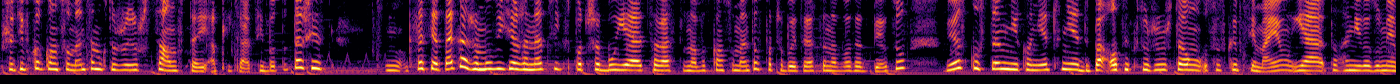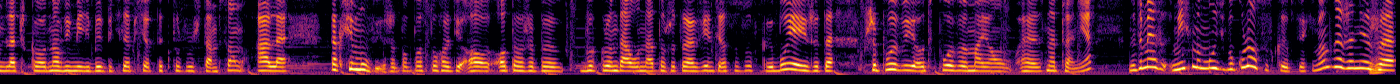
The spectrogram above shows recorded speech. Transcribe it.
przeciwko konsumentom, którzy już są w tej aplikacji, bo to też jest kwestia taka, że mówi się, że Netflix potrzebuje coraz to nowych konsumentów, potrzebuje coraz to nowych odbiorców, w związku z tym niekoniecznie dba o tych, którzy już tą subskrypcję mają. Ja trochę nie rozumiem, dlaczego nowi mieliby być lepsi od tych, którzy już tam są, ale tak się mówi, że po prostu chodzi o, o to, żeby wyglądało na to, że coraz więcej osób subskrybuje i że te przepływy i odpływy mają e, znaczenie. Natomiast mieliśmy mówić w ogóle o subskrypcjach i mam wrażenie, że e,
